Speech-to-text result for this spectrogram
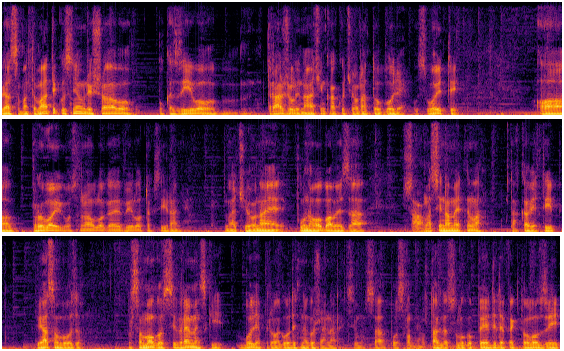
Ja sam matematiku s njom rješavao, pokazivao, tražili način kako će ona to bolje usvojiti. A prva i osnovna uloga je bilo taksiranje. Znači ona je puno obaveza, sama si nametnila, takav je tip. Ja sam vozao, jer sam mogao si vremenski bolje prilagoditi nego žena recimo sa poslom. Jel? Tako da su logopedi, defektolozi,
